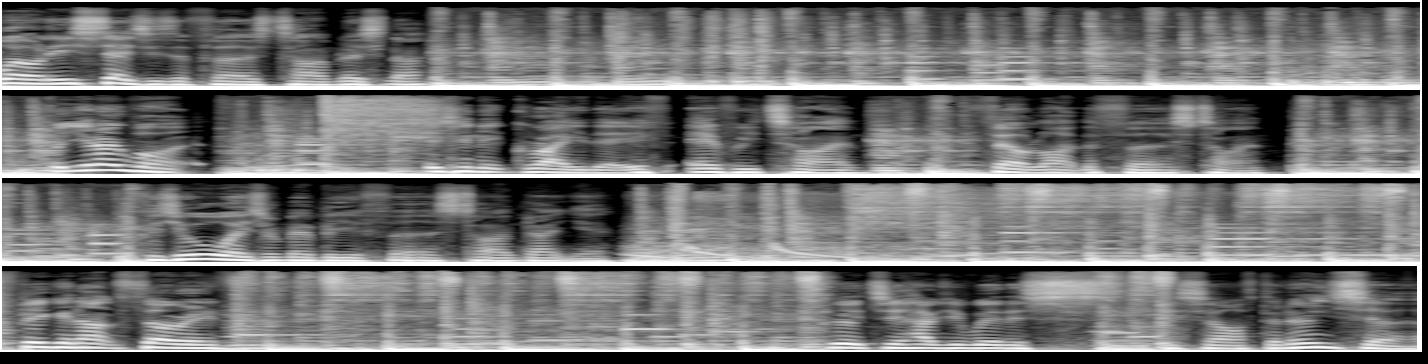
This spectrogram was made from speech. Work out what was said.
Well, he says he's a first time listener. But you know what? Isn't it great that if every time felt like the first time? Because you always remember your first time, don't you? Bigging up Thorin. Good to have you with us this afternoon, sir.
